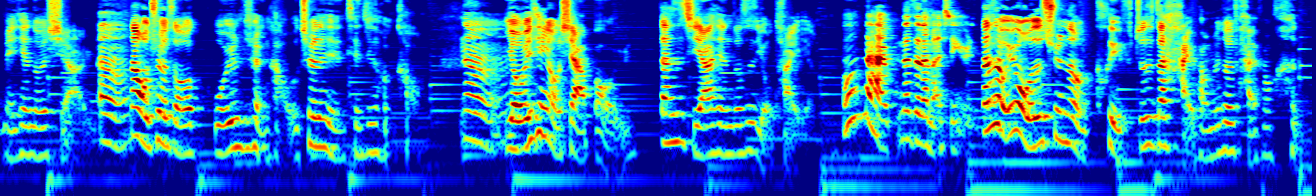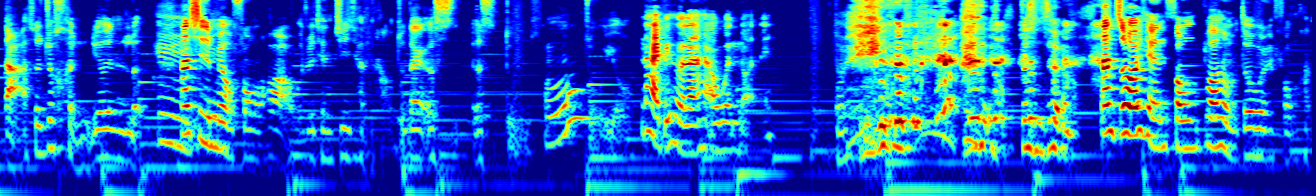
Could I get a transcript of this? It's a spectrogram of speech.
每天都会下雨。嗯那我去的时候，我运气很好，我去的那天天气都很好。嗯，有一天有下暴雨，但是其他天都是有太阳。哦，那还那真的蛮幸运。但是因为我是去那种 cliff，就是在海旁边，所以海风很大，所以就很有点冷。嗯，那其实没有风的话，我觉得天气很好，就大概二十二十度哦，左右。那还比荷兰还要温暖呢。对，真的。但最后一天风不知道为什么都会风很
